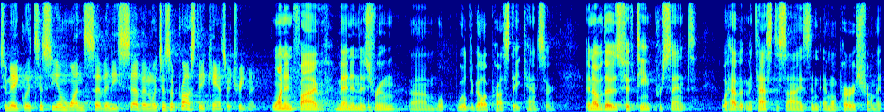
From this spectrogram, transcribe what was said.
to make lutetium 177, which is a prostate cancer treatment. One in five men in this room um, will, will develop prostate cancer. And of those, 15% will have it metastasized and, and will perish from it.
